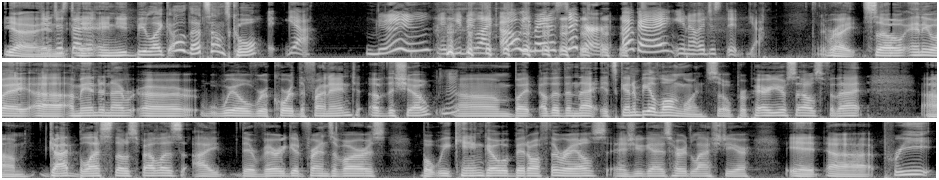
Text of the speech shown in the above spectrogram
Yeah, and, just doesn't- and you'd be like, "Oh, that sounds cool." Yeah. No. And you'd be like, "Oh, you made a sticker." Okay. You know, it just it yeah. Right. So anyway, uh, Amanda and I uh, will record the front end of the show. Mm-hmm. Um, but other than that, it's going to be a long one. So prepare yourselves for that. Um, God bless those fellas. I they're very good friends of ours, but we can go a bit off the rails, as you guys heard last year. It uh, pre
